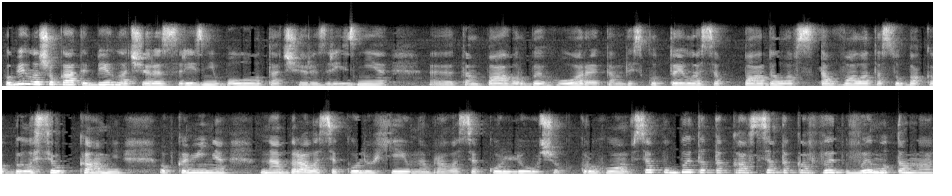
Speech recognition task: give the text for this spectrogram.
Побігла шукати, бігла через різні болота, через різні там пагорби, гори, там десь котилася, падала, вставала та собака, билася об камні, об каміння, набралася колюхів, набралася колючок кругом. Вся побита така, вся така вимотана,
